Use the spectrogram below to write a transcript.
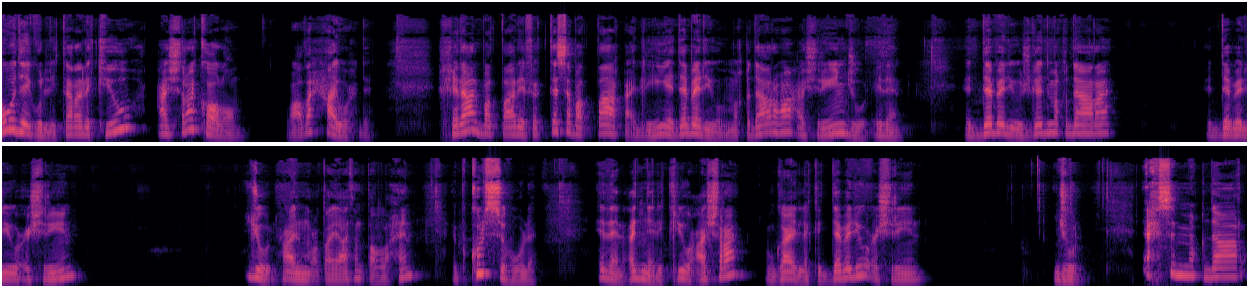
هو ده يقول لي ترى ال Q عشرة كولوم. واضح؟ هاي وحدة. خلال بطارية فاكتسبت طاقة اللي هي W مقدارها عشرين جول. اذا ال W إيش قد مقداره؟ ال W عشرين. جول هاي المعطيات نطلعهن بكل سهولة. إذا عندنا ال Q عشرة وقايل لك ال W عشرين. جول. احسب مقدار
